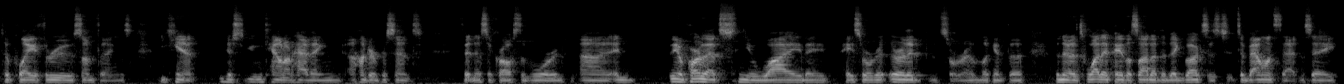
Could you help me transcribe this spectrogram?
to play through some things. You can't just you can count on having 100% fitness across the board, uh, and you know part of that's you know why they pay Sorga or they sort of looking at the the notes why they pay Losada the big bucks is to, to balance that and say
